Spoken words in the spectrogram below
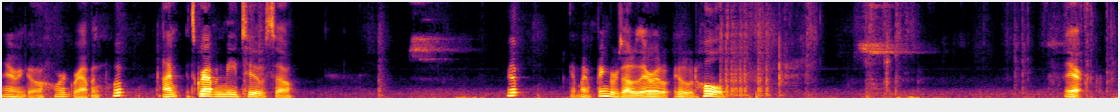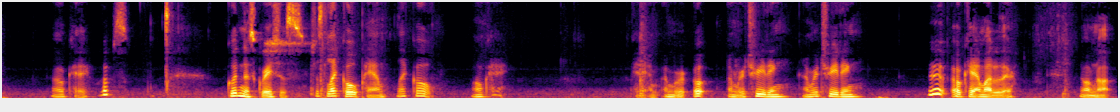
There we go. We're grabbing. Whoop. I'm, it's grabbing me too, so. Yep. Get my fingers out of there. It, would hold. There. Okay. Whoops. Goodness gracious. Just let go, Pam. Let go. Okay. Okay. I'm, I'm, oh, I'm retreating. I'm retreating. Okay, I'm out of there. No, I'm not.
